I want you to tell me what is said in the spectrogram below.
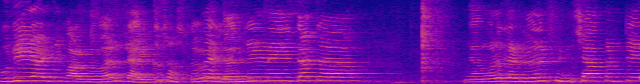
പുതിയതായിട്ട് കാണുന്നവർ ലൈക്ക് സബ്സ്ക്രൈബ് എല്ലാം ചെയ്യണേ. താത്ത ഞങ്ങൾ രണ്ടുപേരും ഫിനിഷ് ആക്കട്ടെ.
